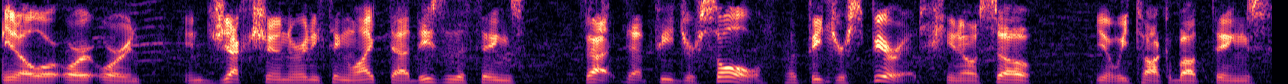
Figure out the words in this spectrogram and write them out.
you know, or, or, or an injection or anything like that. These are the things that, that feed your soul, that feed your spirit, you know. So, you know, we talk about things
